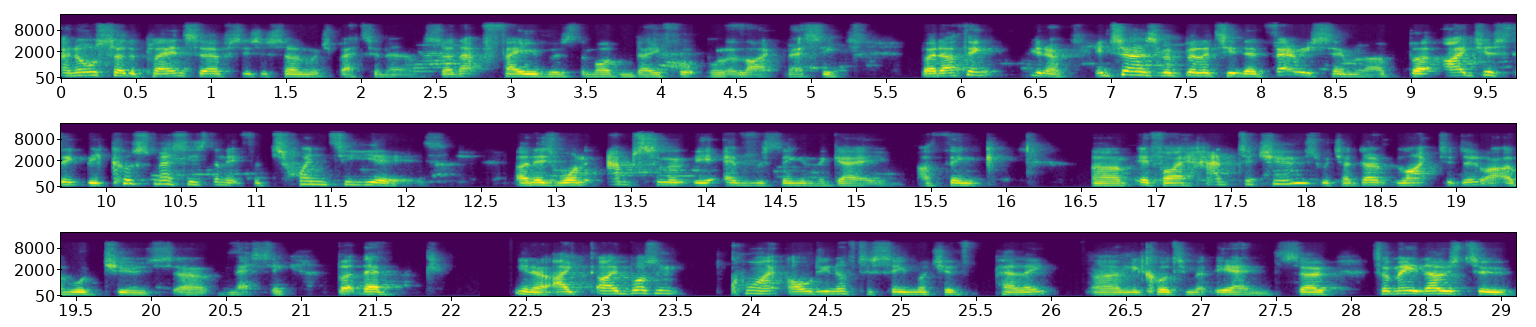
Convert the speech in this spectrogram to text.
and also the playing surfaces are so much better now. So that favours the modern day footballer like Messi. But I think, you know, in terms of ability, they're very similar. But I just think because Messi's done it for 20 years and has won absolutely everything in the game, I think um, if I had to choose, which I don't like to do, I would choose uh, Messi. But they're, you know, I, I wasn't quite old enough to see much of Pele. I only caught him at the end. So for me, those two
